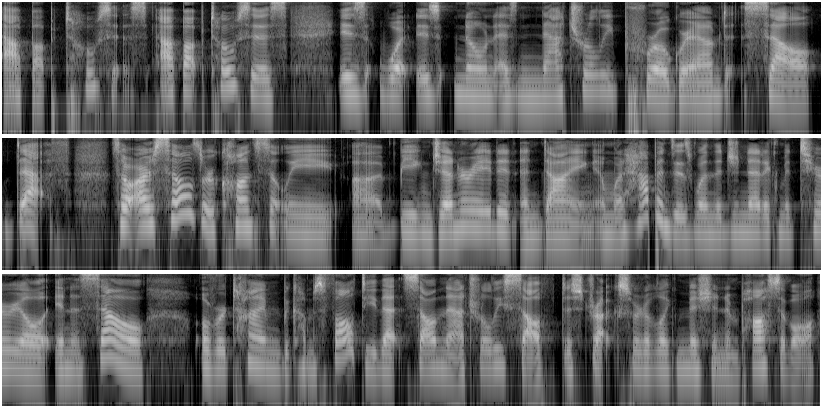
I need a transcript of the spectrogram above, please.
apoptosis. Apoptosis is what is known as naturally programmed cell death. So our cells are constantly uh, being generated and dying. And what happens is when the genetic material in a cell over time becomes faulty, that cell naturally self destructs, sort of like Mission Impossible.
